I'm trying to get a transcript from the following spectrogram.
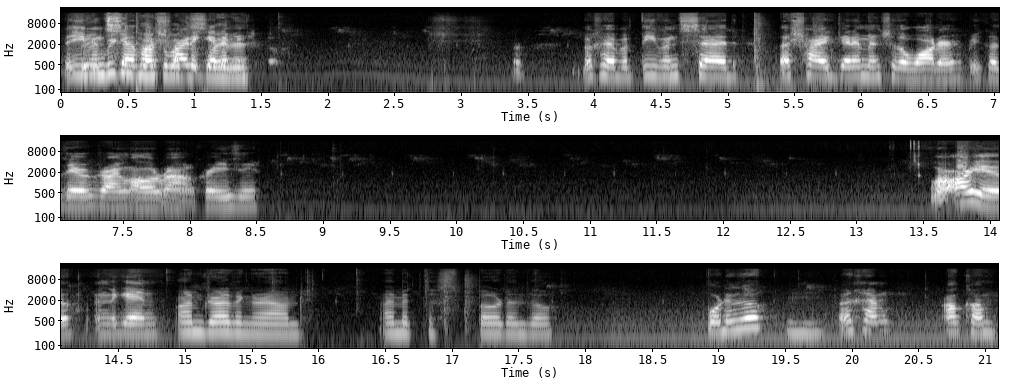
They even we said can talk let's about try to this get him. later. Okay, but they even said let's try to get him into the water because they were driving all around crazy. Where are you in the game? I'm driving around. I'm at the Bowdenville. Bordenville? hmm Okay, I'll come.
